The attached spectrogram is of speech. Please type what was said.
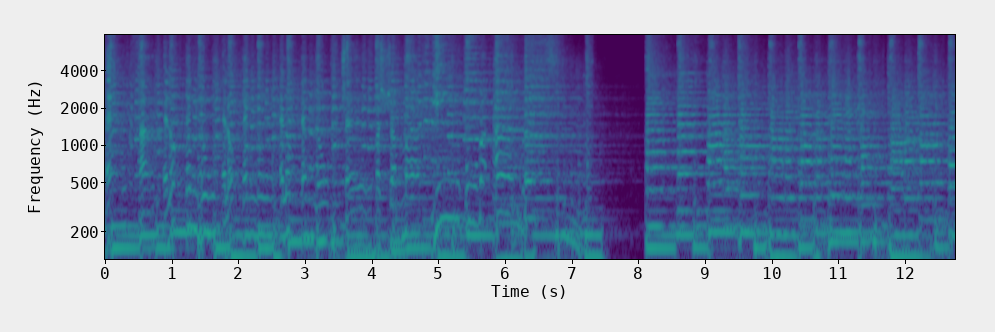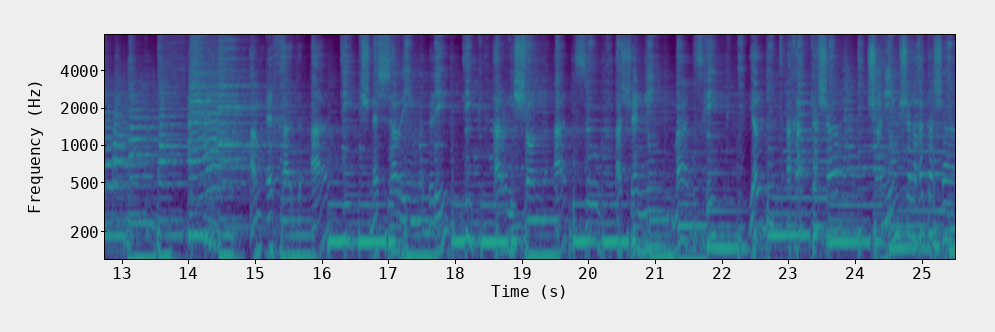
אחד אלוהינו, אלוהינו, אלוהינו, שבשמיים ובארץ. עם אחד עתיק, שני שרים בלי תיק, הראשון עצוב, השני מצחיק. ילדות אחת קשה, שנים של התשה,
